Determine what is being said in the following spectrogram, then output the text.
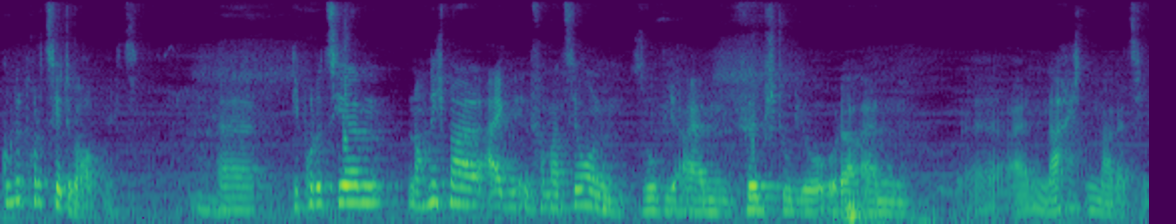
Google produziert überhaupt nichts. Äh, die produzieren noch nicht mal eigene Informationen, so wie ein Filmstudio oder ein, äh, ein Nachrichtenmagazin.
